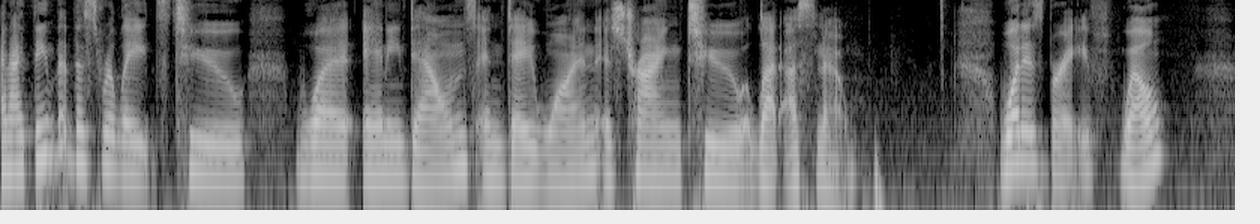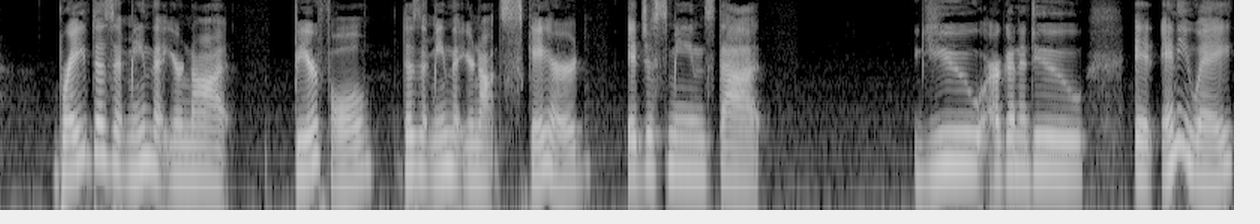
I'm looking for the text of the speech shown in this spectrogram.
And I think that this relates to what Annie Downs in day one is trying to let us know. What is brave? Well, brave doesn't mean that you're not fearful, doesn't mean that you're not scared. It just means that you are going to do it anyway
